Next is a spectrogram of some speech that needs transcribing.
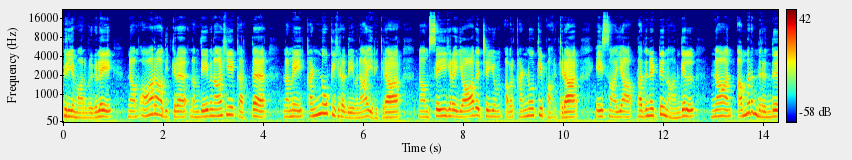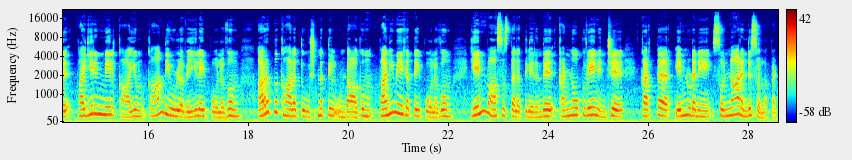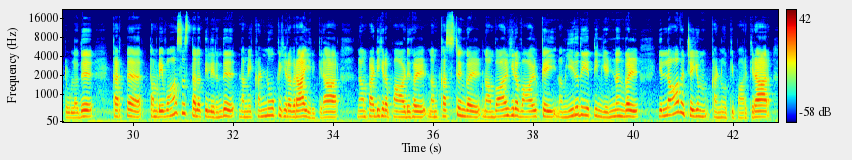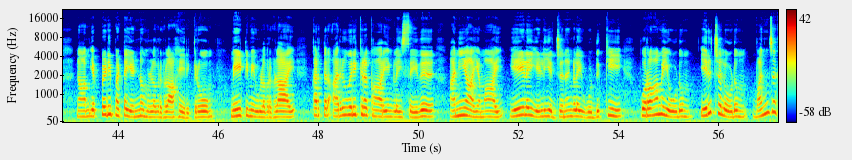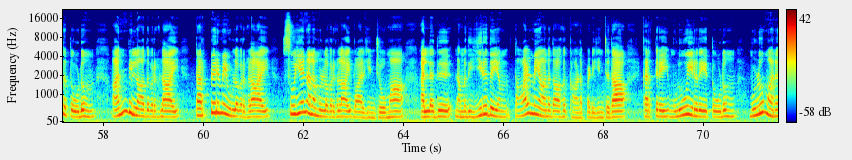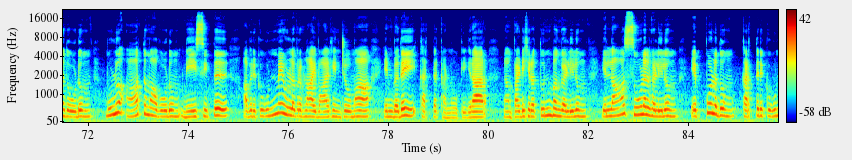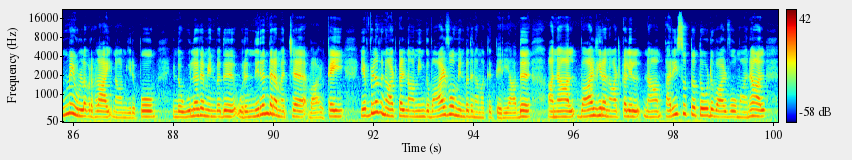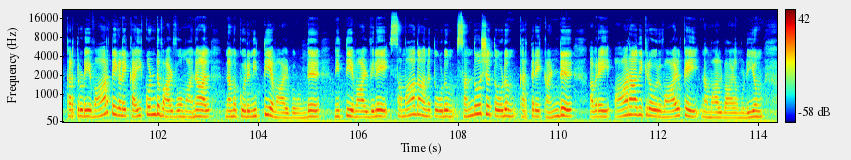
பிரியமானவர்களே நாம் ஆராதிக்கிற நம் தேவனாகிய கர்த்தர் நம்மை கண்ணோக்குகிற தேவனாய் இருக்கிறார் நாம் செய்கிற யாவற்றையும் அவர் கண்ணோக்கி பார்க்கிறார். ஏசாயா பதினெட்டு நான்கில் நான் அமர்ந்திருந்து பயிரின் மேல் காயும் காந்தியுள்ள வெயிலைப் போலவும் அறுப்பு காலத்து உஷ்ணத்தில் உண்டாகும் பனிமேகத்தைப் போலவும் என் வாசஸ்தலத்திலிருந்து கண்ணோக்குவேன் என்று கர்த்தர் என்னுடனே சொன்னார் என்று சொல்லப்பட்டுள்ளது. கர்த்தர் தம்முடைய வாசஸ்தலத்திலிருந்து நம்மை கண்ணோக்குகிறவராய் இருக்கிறார் நாம் படுகிற பாடுகள் நம் கஷ்டங்கள் நாம் வாழ்கிற வாழ்க்கை நம் இருதயத்தின் எண்ணங்கள் எல்லாவற்றையும் கண்ணோக்கி பார்க்கிறார். நாம் எப்படிப்பட்ட எண்ணம் உள்ளவர்களாக இருக்கிறோம்? மேட்டிமை உள்ளவர்களாய் கர்த்தர் அருவருக்கிற காரியங்களை செய்து அநியாயமாய் ஏழை எளிய ஜனங்களை ஒடுக்கி பொறாமையோடும் எரிச்சலோடும் வஞ்சகத்தோடும் அன்பில்லாதவர்களாய் தற்பெருமை உள்ளவர்களாய் சுயநலம் உள்ளவர்களாய் வாழ்கின்றோமா? அல்லது நமது இருதயம் தாழ்மையானதாக காணப்படுகின்றதா? கர்த்தரை முழு இருதயத்தோடும் முழு மனதோடும் முழு ஆத்மாவோடும் நேசித்து அவருக்கு உண்மை உள்ளவர்களாய் வாழ்கின்றோமா என்பதை கர்த்தர் கண்ணோக்குகிறார். நாம் படுகிற துன்பங்களிலும் எல்லா சூழல்களிலும் எப்பொழுதும் கர்த்தருக்கு உண்மை உள்ளவர்களாய் நாம் இருப்போம். இந்த உலகம் என்பது ஒரு நிரந்தரமற்ற வாழ்க்கை. எவ்வளவு நாட்கள் நாம் இங்கு வாழ்வோம் என்பது நமக்கு தெரியாது. ஆனால் வாழ்கிற நாட்களில் நாம் பரிசுத்தத்தோடு வாழ்வோமானால் கர்த்தருடைய வார்த்தைகளை கை கொண்டு வாழ்வோமானால் நமக்கு ஒரு நித்திய வாழ்வு உண்டு. நித்திய வாழ்விலே சமாதானத்தோடும் சந்தோஷத்தோடும் கர்த்தரை கண்டு அவரை ஆராதிக்கிற ஒரு வாழ்க்கை நம்மால் வாழ முடியும்.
